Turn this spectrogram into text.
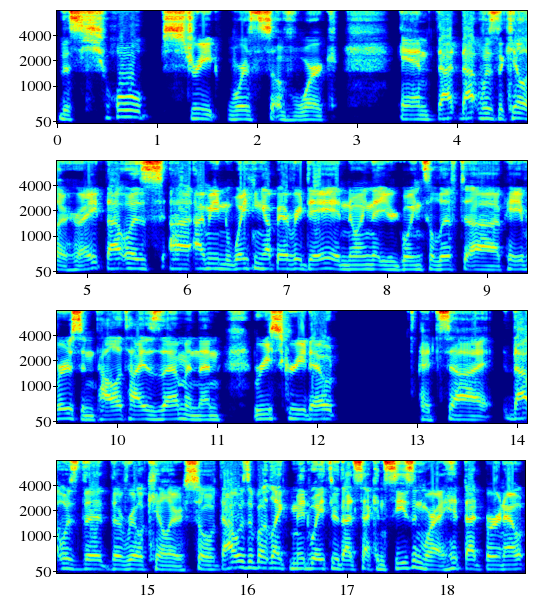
this whole street worth of work and that that was the killer right? That was uh, i mean waking up every day and knowing that you're going to lift uh, pavers and palletize them and then rescreed out. It's uh that was the the real killer. So that was about like midway through that second season where i hit that burnout.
